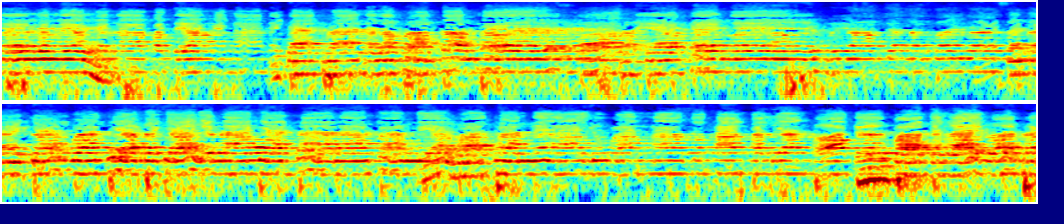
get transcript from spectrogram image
តេរតៈកណា Bye. គឺបតទាំងឡាយដោយប្រ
